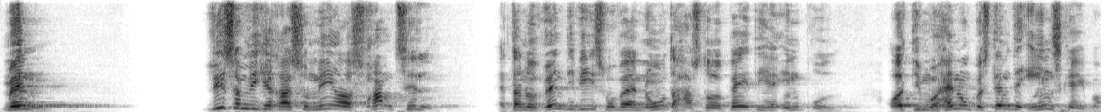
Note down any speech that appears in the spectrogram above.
Men ligesom vi kan resonere os frem til, at der nødvendigvis må være nogen, der har stået bag det her indbrud, og at de må have nogle bestemte egenskaber,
